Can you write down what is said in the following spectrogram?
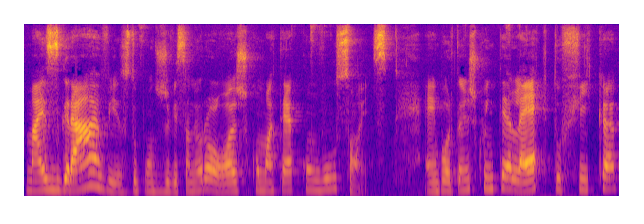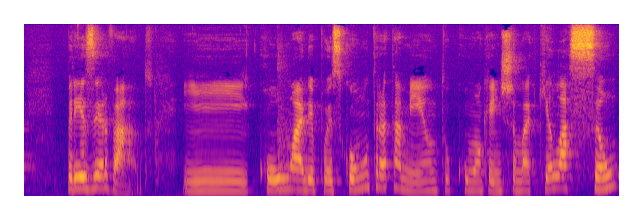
mais graves do ponto de vista neurológico, como até convulsões. É importante que o intelecto fica preservado e com a depois com o tratamento, com o que a gente chama quelação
